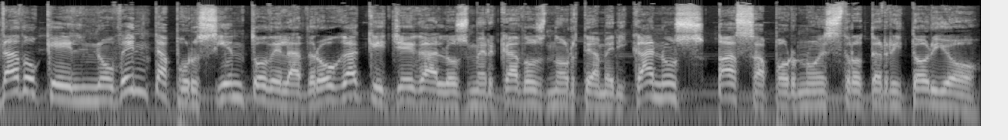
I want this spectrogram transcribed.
dado que el 90% de la droga que llega a los mercados norteamericanos pasa por nuestro territorio,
